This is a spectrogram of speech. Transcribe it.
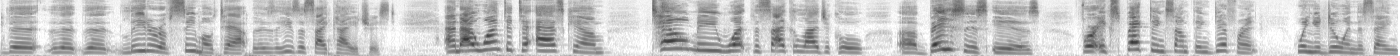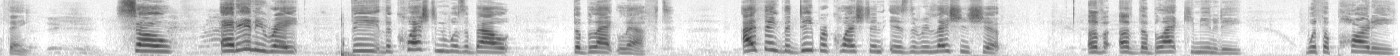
the, the leader of CEMOTAP, he's a psychiatrist. And I wanted to ask him Tell me what the psychological uh, basis is for expecting something different when you're doing the same thing. So, at any rate, the, the question was about the black left. I think the deeper question is the relationship of, of the black community with a party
